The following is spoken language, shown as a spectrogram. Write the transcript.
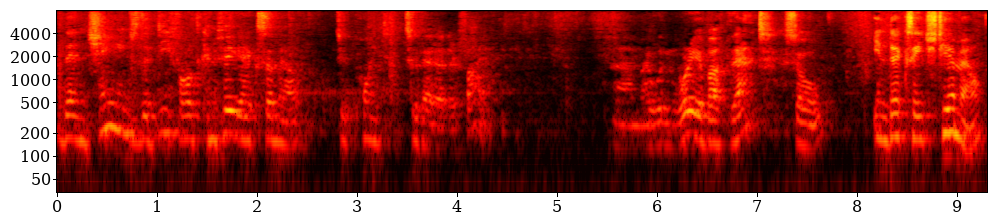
then change the default config XML to point to that other file. Um, I wouldn't worry about that, so index.html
